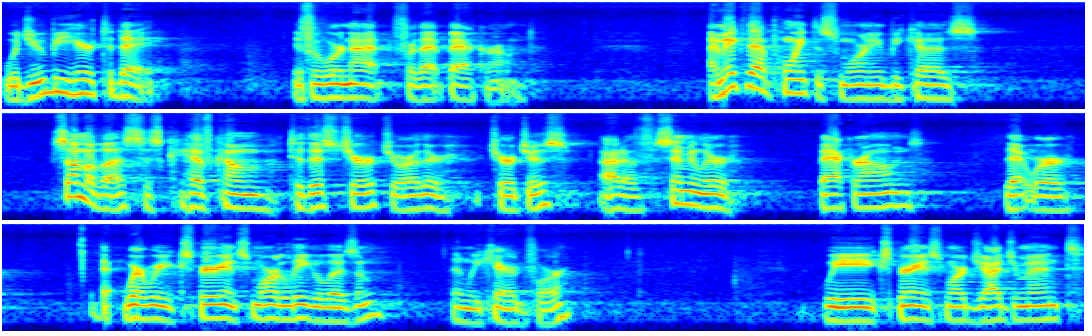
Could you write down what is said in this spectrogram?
Would you be here today if it were not for that background? I make that point this morning because some of us have come to this church or other churches out of similar backgrounds that were that where we experienced more legalism than we cared for. We experienced more judgment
